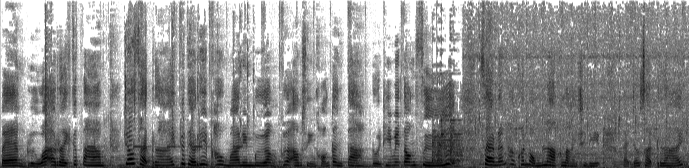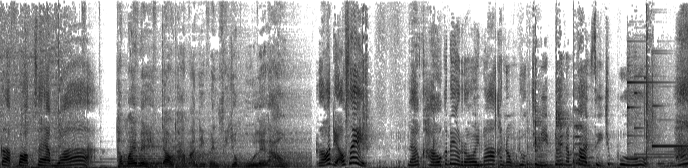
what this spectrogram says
แป้งหรือว่าอะไรก็ตาม เจ้าสัตว์ร้ายก็จะรีบเข้ามาในเมือง เพื่อเอาสิ่งของต่างๆ โดยที่ไม่ต้องซื้อ แซมนั้นทำขนมหลากหลายชนิด แต่เจ้าสัตว์ร้ายกลับบอกแซมว่า ทำไมไม่เห็นเจ้าทำอันที่เป็นสีชมพูเลยเล่ารอเดี๋ยวสิ แล้วเขาก็ได้โรยหน้าขนมทุกชนิดด้วยน้ำตาลสีชมพูฮ่า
